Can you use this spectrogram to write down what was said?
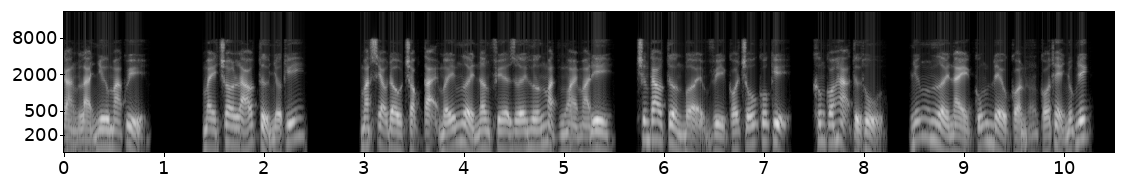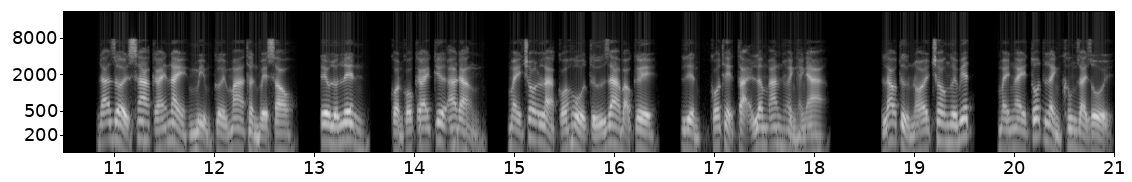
càng là như ma quỷ. Mày cho láo tử nhớ kỹ. Mặt sẹo đầu chọc tại mấy người nâng phía dưới hướng mặt ngoài mà đi, trương cao tường bởi vì có chỗ cố kỵ, không có hạ tử thủ, những người này cũng đều còn có thể nhúc đích đã rời xa cái này mỉm cười ma thần về sau, kêu lớn lên, còn có cái kia a đẳng mày cho là có hồ tứ gia bảo kê, liền có thể tại lâm an hoành hành a. Lao tử nói cho ngươi biết, mày ngày tốt lành không dài rồi.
